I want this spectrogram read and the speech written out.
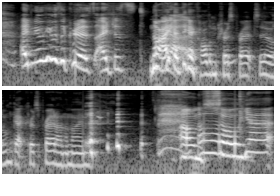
I knew he was a Chris. I just No, I, I think I called him Chris Pratt too. Got Chris Pratt on the mind. Um. So yeah.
